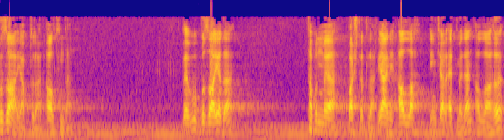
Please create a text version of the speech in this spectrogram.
bıza yaptılar altından. Ve bu bızaya da tapınmaya başladılar. Yani Allah inkar etmeden Allah'ı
